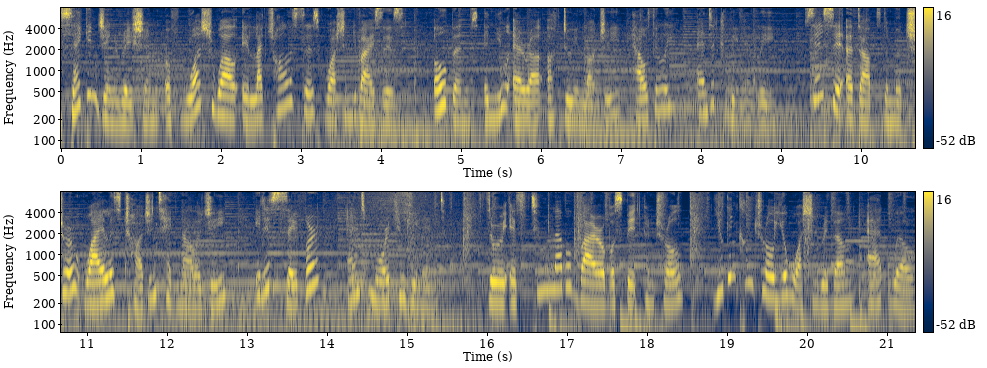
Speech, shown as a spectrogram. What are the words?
The second generation of WASHWOW electrolysis washing devices opens a new era of doing laundry healthily and conveniently. Since it adopts the mature wireless charging technology, it is safer and more convenient. Through its two-level variable speed control, you can control your washing rhythm at will.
